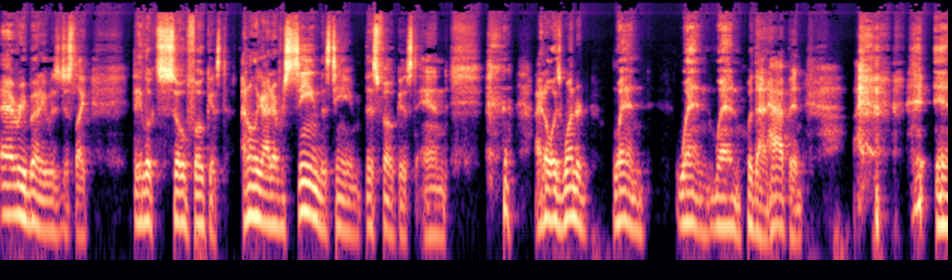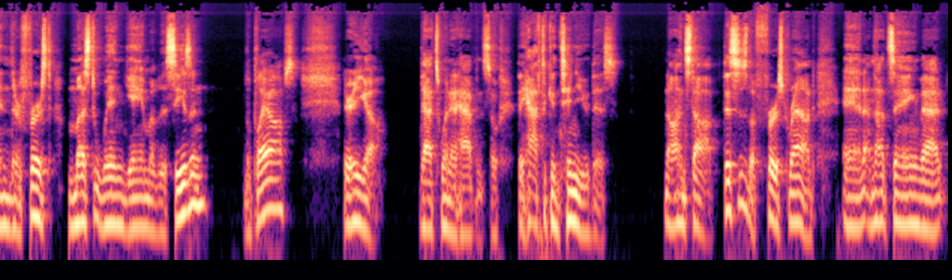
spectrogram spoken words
everybody was just like, they looked so focused. I don't think I'd ever seen this team this focused. And I'd always wondered when, when, when would that happen? In their first must win game of the season, the playoffs, there you go that's when it happens. So they have to continue this nonstop. This is the first round. And I'm not saying that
